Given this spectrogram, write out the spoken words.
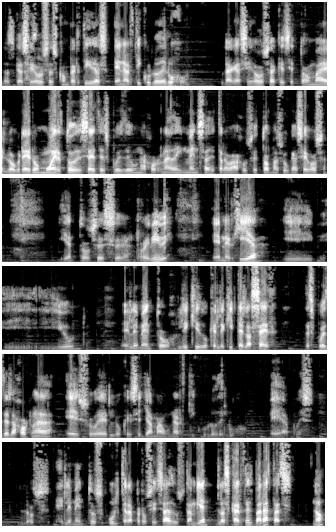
Las gaseosas convertidas en artículo de lujo. La gaseosa que se toma el obrero muerto de sed después de una jornada inmensa de trabajo, se toma su gaseosa y entonces eh, revive energía y, y- y un elemento líquido que le quite la sed después de la jornada, eso es lo que se llama un artículo de lujo. Vea pues los elementos ultraprocesados también, las carnes baratas, ¿no?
